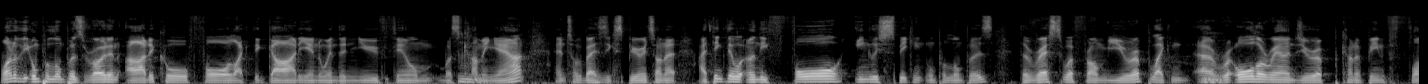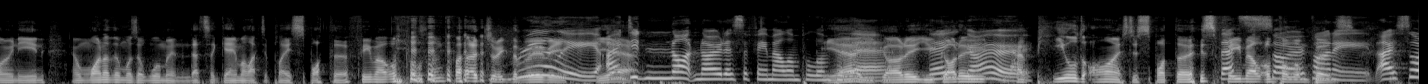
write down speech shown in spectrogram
one of the Oompa Loompas wrote an article for like The Guardian when the new film was coming out and talked about his experience on it. I think there were only four English speaking Oompa Loompas. The rest were from Europe, like uh, all around Europe, kind of being flown in. And one of them was a woman. And that's a game I like to play spot the female Oompa Loompa during the movie. really, I did not notice a female Oompa Loompa Yeah, there. you got to you There got to go. have peeled eyes to spot those That's female so Oompa Loompas. funny. I saw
